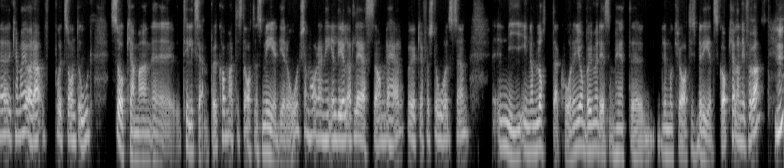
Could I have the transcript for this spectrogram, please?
eh, kan man göra på ett sådant ord. Så kan man eh, till exempel komma till Statens medieråd som har en hel del att läsa om det här och öka förståelsen. Ni inom Lottakåren jobbar ju med det som heter demokratisk beredskap, kallar ni för va? Mm.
